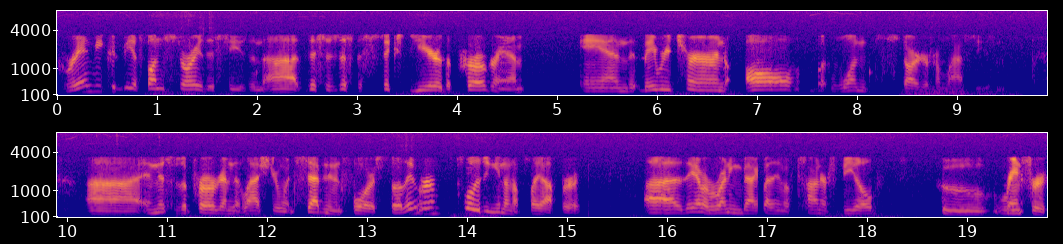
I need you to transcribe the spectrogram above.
Granby could be a fun story this season. Uh, this is just the sixth year of the program, and they returned all but one starter from last season. Uh, and this is a program that last year went seven and four, so they were closing in on a playoff berth. Uh, they have a running back by the name of Connor Field, who ran for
